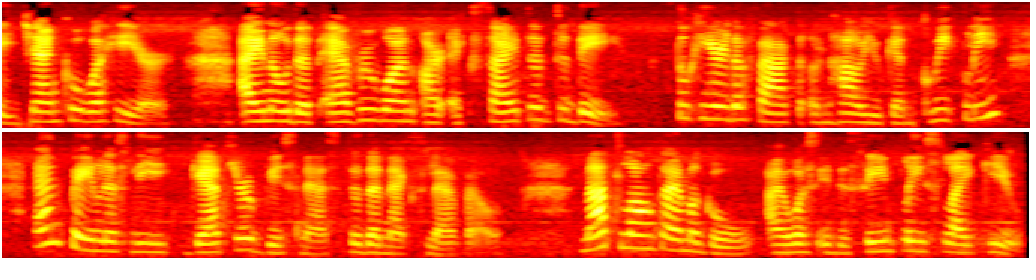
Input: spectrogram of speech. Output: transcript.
Hi, Jeng Cua here. I know that everyone are excited today to hear the fact on how you can quickly and painlessly get your business to the next level. Not long time ago, I was in the same place like you,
